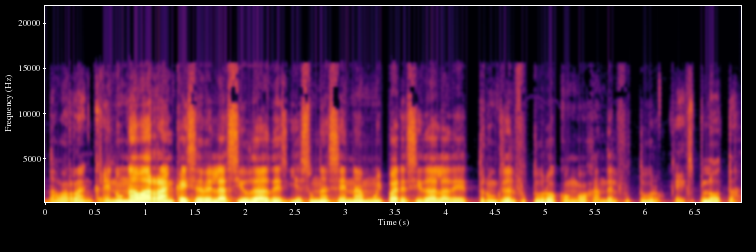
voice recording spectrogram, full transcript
Una barranca. en una barranca y se ve la ciudad y es una escena muy parecida a la de Trunks del futuro con Gohan del futuro. Que explota.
